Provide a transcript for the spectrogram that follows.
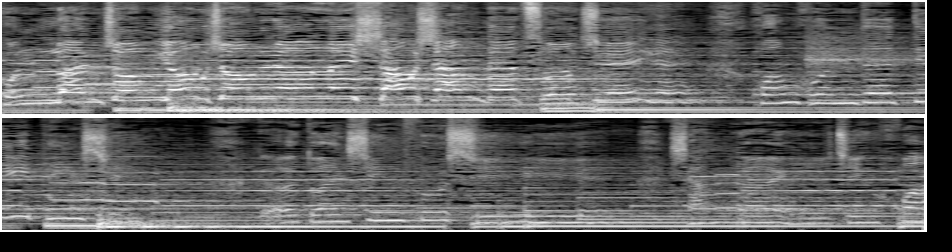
混乱中有种热泪烧伤的错觉，黄昏的地平线。割断幸福喜悦，相爱已经化。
